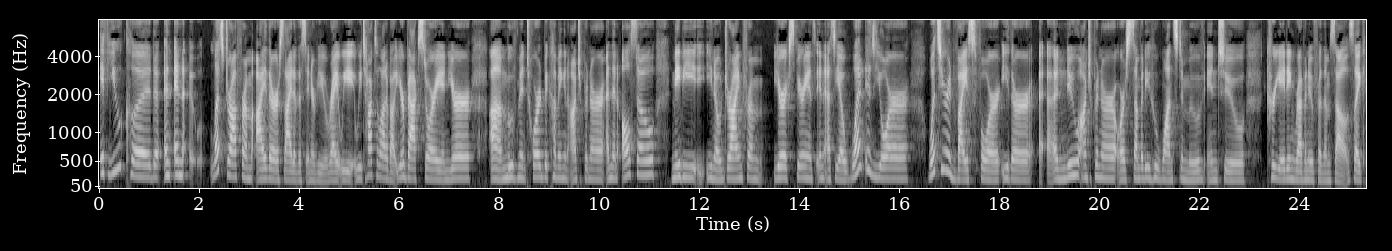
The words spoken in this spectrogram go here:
if you could and and let's draw from either side of this interview right? We we talked a lot about your backstory and your um, movement toward becoming an entrepreneur and then also maybe you know drawing from your experience in seo what is your what's your advice for either a new entrepreneur or somebody who wants to move into creating revenue for themselves. Like,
